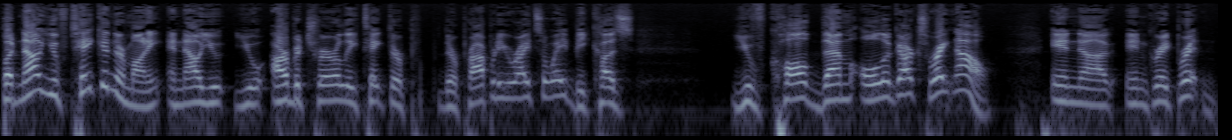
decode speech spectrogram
But now you've taken their money and now you, you arbitrarily take their, their property rights away because you've called them oligarchs right now in, uh, in Great Britain.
